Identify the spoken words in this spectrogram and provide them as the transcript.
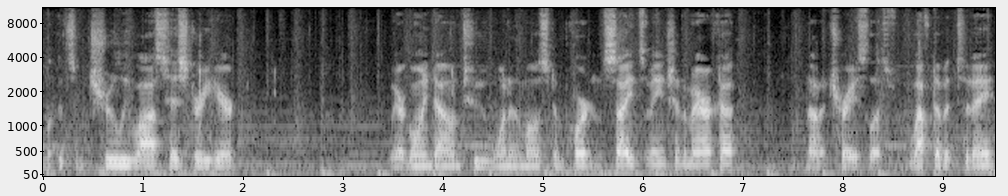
look at some truly lost history here. We are going down to one of the most important sites of ancient America, not a trace left of it today.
